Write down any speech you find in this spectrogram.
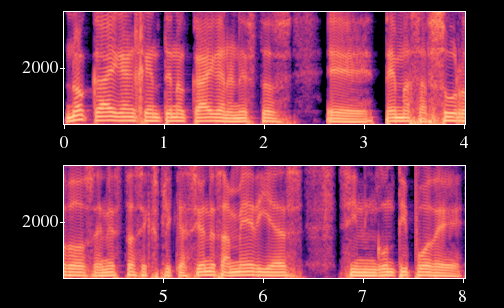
no caigan, gente, no caigan en estas eh, temas absurdos, en estas explicaciones a medias, sin ningún tipo de,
